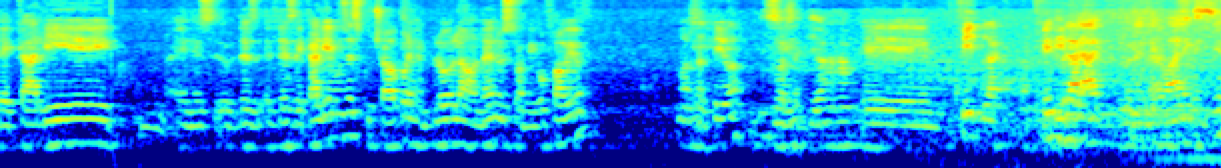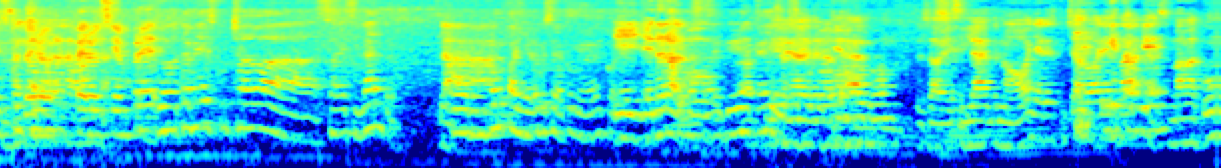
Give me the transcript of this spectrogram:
De Cali, en es- des- desde, Cali hemos escuchado, por ejemplo, la banda de nuestro amigo Fabio. Morsativa. Sí. Morsativa, ajá. Eh, Feedback. Feedback, con el viejo Alex. Sí, Un sí, saludo pero, siempre... Yo también he escuchado a Sabe Cilantro. Por un Claro. compañero que se había el colegio. Y General Bomb. Cilantro. No, ya han escuchado varias Y que también- bandas. Mamacum.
